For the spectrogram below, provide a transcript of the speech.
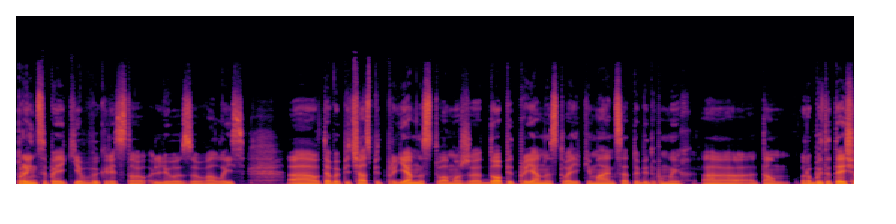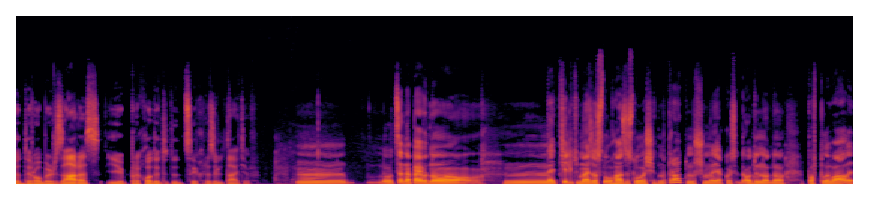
принципи, які викристалізувались у тебе під час підприємництва, може до підприємництва, який майндсет тобі допоміг там робити те, що ти робиш зараз, і приходити до цих результатів? Ну, це напевно не тільки моя заслуга, а заслуга ще Дмитра, тому що ми якось один одного повпливали.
